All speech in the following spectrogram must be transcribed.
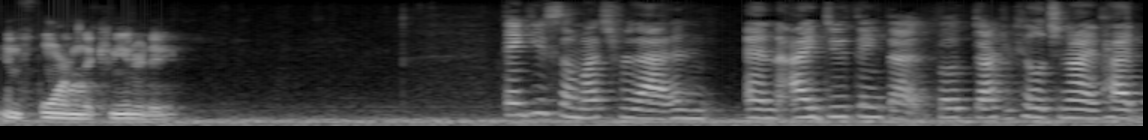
inform the community. Thank you so much for that. And, and I do think that both Dr. Kilic and I have had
